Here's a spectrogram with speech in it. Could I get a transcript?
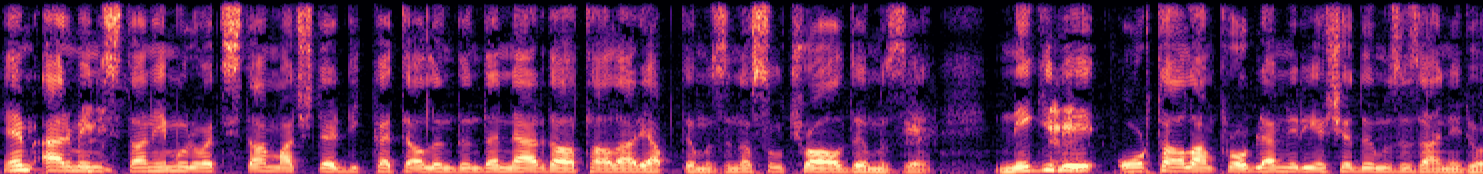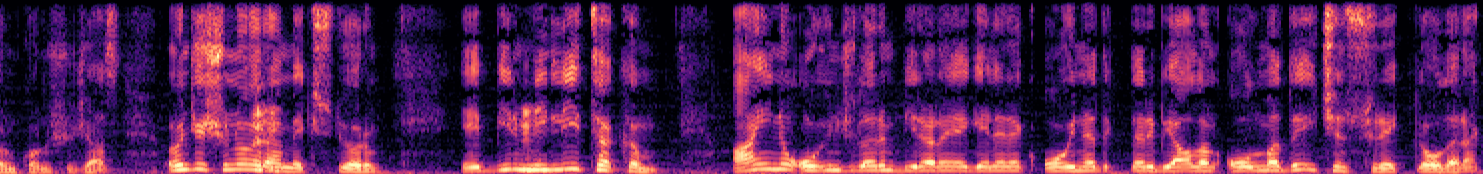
hem Ermenistan hem Hırvatistan maçları dikkate alındığında nerede hatalar yaptığımızı, nasıl çoğaldığımızı, ne gibi orta alan problemleri yaşadığımızı zannediyorum konuşacağız. Önce şunu öğrenmek istiyorum. E, bir milli takım aynı oyuncuların bir araya gelerek oynadıkları bir alan olmadığı için sürekli olarak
